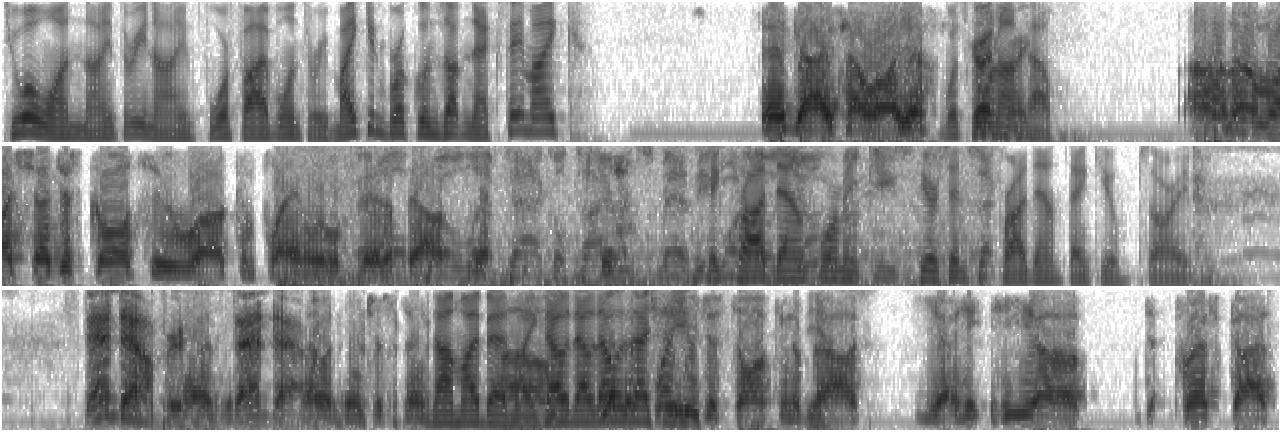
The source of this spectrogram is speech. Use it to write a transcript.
201 939 4513. Mike in Brooklyn's up next. Hey, Mike. Hey guys, how are you? What's Good, going on, Mike. pal? Oh, not much. I just called to uh, complain a little bit about. All-pro Yeah, tackle Tyron Smith. He's Take prod down for me. rookies. Pearson, Sec- prod down. Thank you. Sorry. Stand down, Pearson. Stand down. that was interesting. No, my bad, Mike. Um, That, that, that yeah, was actually. play you were just talking about. Yes. Yeah, he, he uh, D- Prescott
